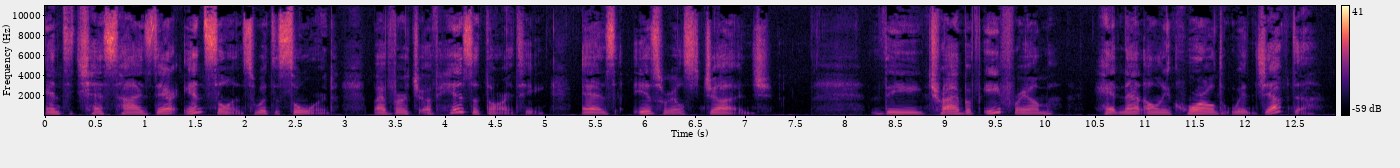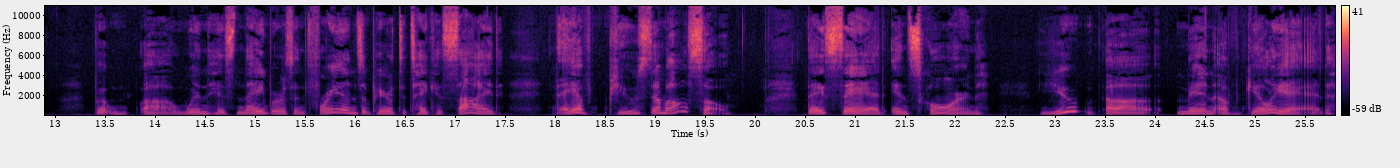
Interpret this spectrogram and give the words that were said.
and to chastise their insolence with the sword by virtue of his authority as Israel's judge. The tribe of Ephraim had not only quarreled with Jephthah, but uh, when his neighbors and friends appeared to take his side, they abused them also. They said in scorn, You uh, men of Gilead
